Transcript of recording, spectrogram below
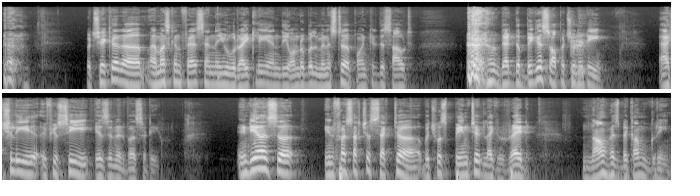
but Shekhar, uh, I must confess, and you rightly and the Honorable Minister pointed this out, that the biggest opportunity, actually, if you see, is in adversity. India's uh, infrastructure sector, which was painted like red, now has become green.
